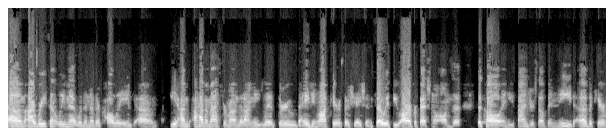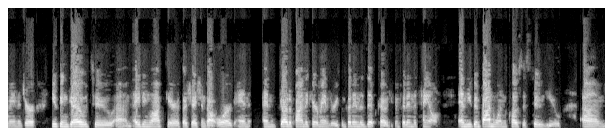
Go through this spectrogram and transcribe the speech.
Um, I recently met with another colleague. Um, yeah, I'm, i have a mastermind that I meet with through the Aging Life Care Association. So if you are a professional on the, the call and you find yourself in need of a care manager, you can go to um, aginglifecareassociation.org and and go to find a care manager. You can put in the zip code, you can put in the town, and you can find one closest to you. Um,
